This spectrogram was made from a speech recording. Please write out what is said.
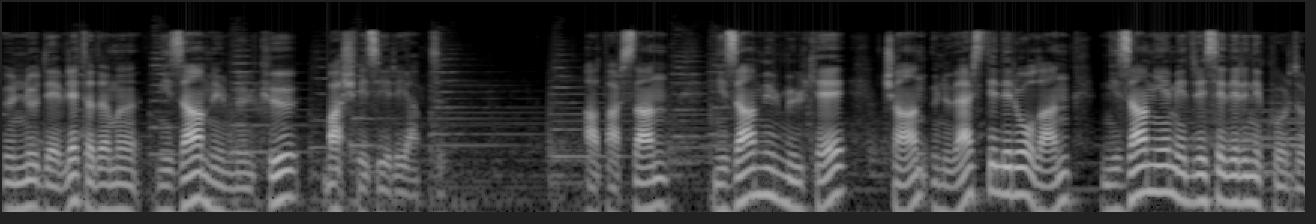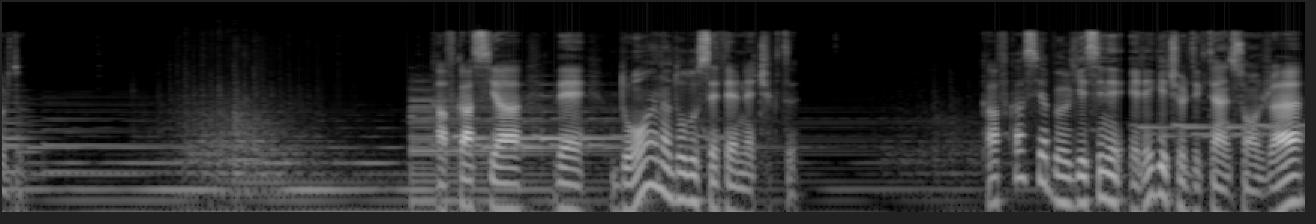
Ünlü devlet adamı Nizamül Mülk'ü başveziri yaptı. Alparslan, Nizamül Mülk'e çağın üniversiteleri olan Nizamiye medreselerini kurdurdu. Kafkasya ve Doğu Anadolu seferine çıktı. Kafkasya bölgesini ele geçirdikten sonra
